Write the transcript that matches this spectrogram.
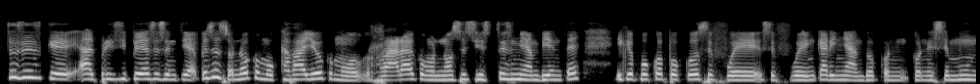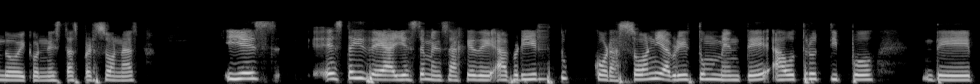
Entonces que al principio ella se sentía, pues eso, ¿no? Como caballo, como rara, como no sé si este es mi ambiente y que poco a poco se fue, se fue encariñando con, con ese mundo y con estas personas. Y es esta idea y este mensaje de abrir tu corazón y abrir tu mente a otro tipo de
